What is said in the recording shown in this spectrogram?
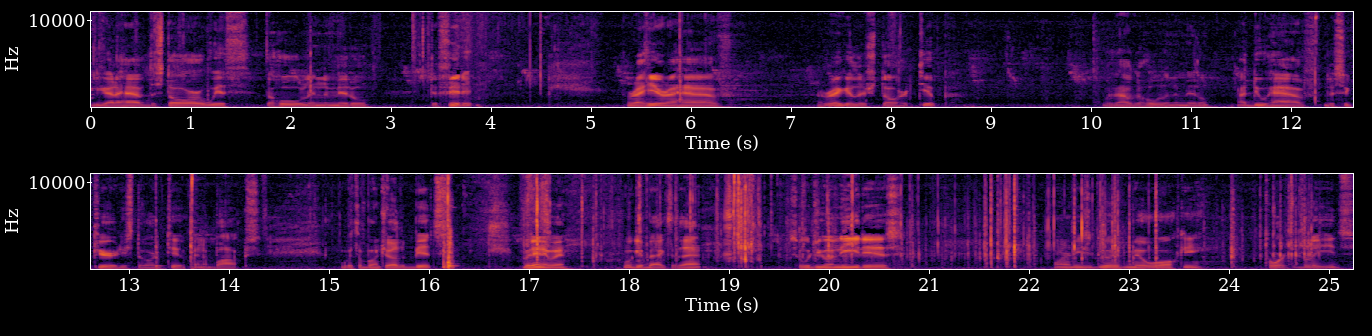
You gotta have the star with the hole in the middle to fit it. Right here I have a regular star tip without the hole in the middle. I do have the security star tip in a box with a bunch of other bits. But anyway, we'll get back to that. So what you're gonna need is one of these good Milwaukee torch blades.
